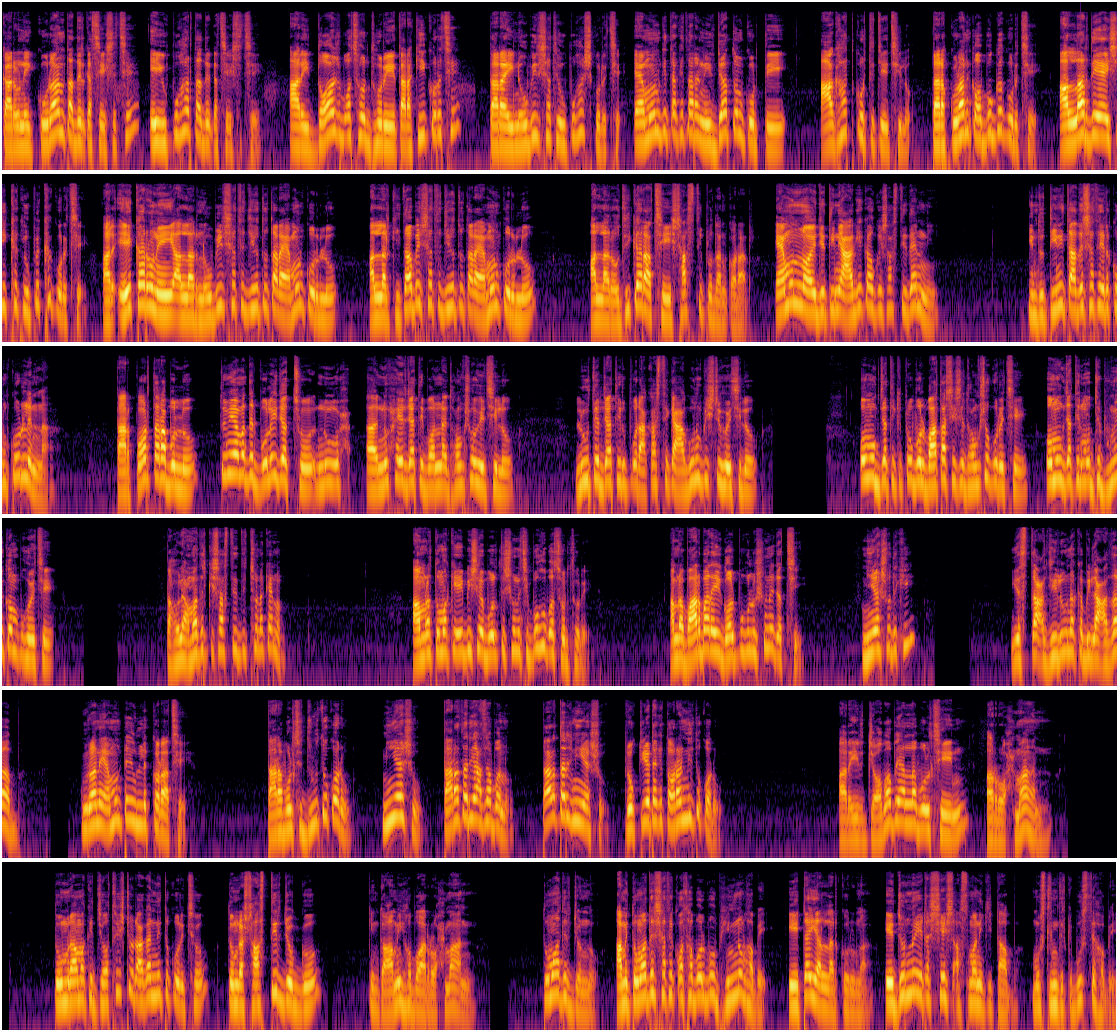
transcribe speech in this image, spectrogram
কারণ এই কোরআন তাদের কাছে এসেছে, এই উপহার তাদের কাছে এসেছে। আর এই দশ বছর ধরে তারা কি করেছে? তারা এই নবীর সাথে উপহাস করেছে। এমনকি তাকে তারা নির্যাতন করতে, আঘাত করতে চেয়েছিল। তারা কোরআনকে অবজ্ঞা করেছে, আল্লাহর দেয়া এই শিক্ষাকে উপেক্ষা করেছে। আর এ কারণেই আল্লাহর নবীর সাথে যেহেতু তারা এমন করল, আল্লাহর কিতাবের সাথে যেহেতু তারা এমন করল, আল্লাহর অধিকার আছে শাস্তি প্রদান করার। এমন নয় যে তিনি আগে কাউকে শাস্তি দেননি। কিন্তু তিনি তাদের সাথে এরকম করলেন না। তারপর তারা বলল, তুমি আমাদের বলেই যাচ্ছ, নুহ নুহের জাতি বন্যায় ধ্বংস হয়েছিল। লুতের জাতির উপর আকাশ থেকে আগুন বৃষ্টি হয়েছিল। অমুক জাতিকে প্রবল বাতাস এসে ধ্বংস করেছে। অমুক জাতির মধ্যে ভূমিকম্প হয়েছে। তাহলে আমাদেরকে শাস্তি দিচ্ছ না কেন? আমরা তোমাকে এই বিষয়ে বলতে শুনেছি বহু বছর ধরে। আমরা বারবার এই গল্পগুলো শুনে যাচ্ছি। নিয়ে আসো দেখি। ইয়েস্তা জিলুনা কাবিলা আজাব কোরআনে এমনটাই উল্লেখ করা আছে। তারা বলছে, দ্রুত করো। নিয়ে আসো। তাড়াতাড়ি আজাব আনো। তাড়াতাড়ি নিয়ে আসো প্রক্রিয়াটাকে ত্বরান্বিত করো। আর এর জবাবে আল্লাহ বলছেন আর রহমান তোমরা আমাকে যথেষ্ট রাগান্বিত করেছ, তোমরা শাস্তির যোগ্য, কিন্তু আমি হব আর রহমান তোমাদের জন্য আমি তোমাদের সাথে কথা বলব ভিন্নভাবে। এটাই আল্লাহর করুণা। এজন্য এটা শেষ আসমানি কিতাব। মুসলিমদেরকে বুঝতে হবে,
